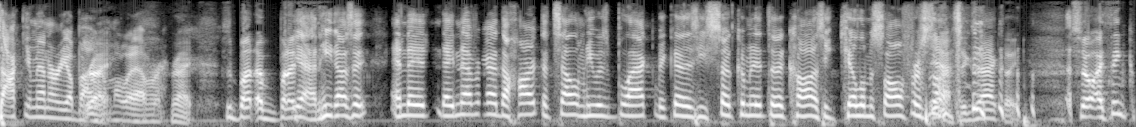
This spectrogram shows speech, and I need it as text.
documentary about Right. him or whatever. Right. But uh, but I, Yeah, and he does it, and they they never had the heart to tell him he was black because he's so committed to the cause he'd kill himself or something. Yes, exactly. so I think,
